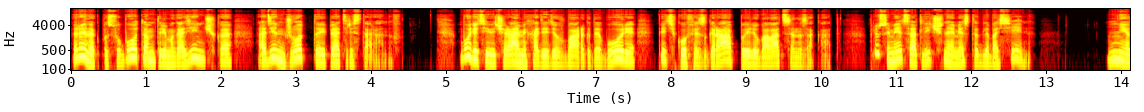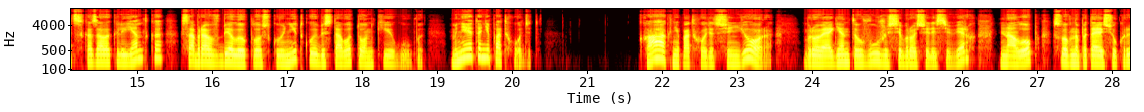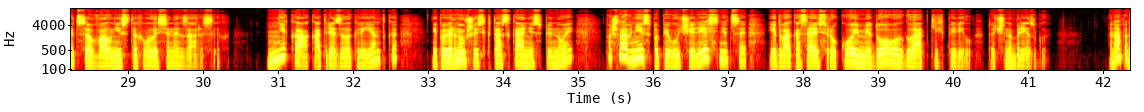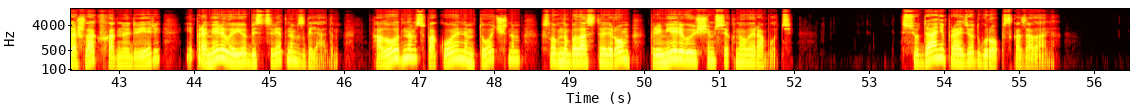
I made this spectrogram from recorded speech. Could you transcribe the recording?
Рынок по субботам, три магазинчика, один джотто и пять ресторанов. Будете вечерами ходить в бар к Деборе, пить кофе с граппой и любоваться на закат. Плюс имеется отличное место для бассейна. «Нет», — сказала клиентка, собрав в белую плоскую нитку и без того тонкие губы. «Мне это не подходит». «Как не подходит, сеньора?» Брови агента в ужасе бросились вверх, на лоб, словно пытаясь укрыться в волнистых волосяных зарослях. «Никак», — отрезала клиентка, и, повернувшись к Тоскане спиной, пошла вниз по певучей лестнице, едва касаясь рукой медовых гладких перил, точно брезгую. Она подошла к входной двери и промерила ее бесцветным взглядом, холодным, спокойным, точным, словно была столяром, примеривающимся к новой работе. «Сюда не пройдет гроб», — сказала она.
